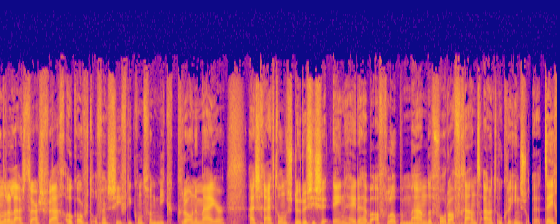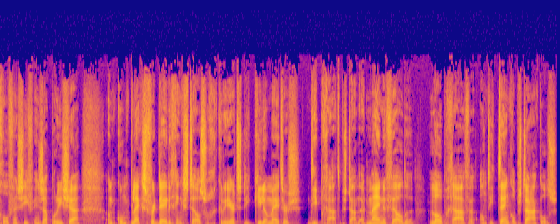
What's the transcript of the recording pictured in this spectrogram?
Andere luisteraarsvraag, ook over het offensief, die komt van Niek Kronemeijer. Hij schrijft ons: De Russische eenheden hebben afgelopen maanden voorafgaand aan het Oekraïns uh, tegenoffensief in Zaporizhia een complex verdedigingsstelsel gecreëerd die kilometers diep gaat, bestaande uit mijnenvelden, loopgraven, antitankobstakels.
